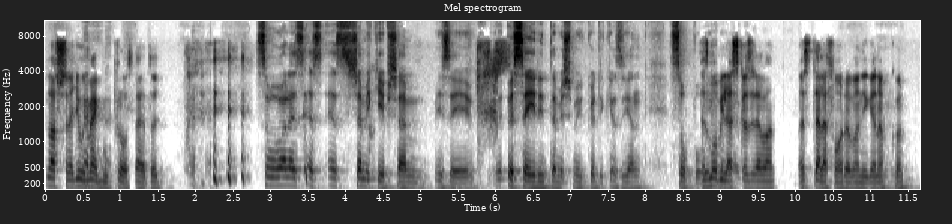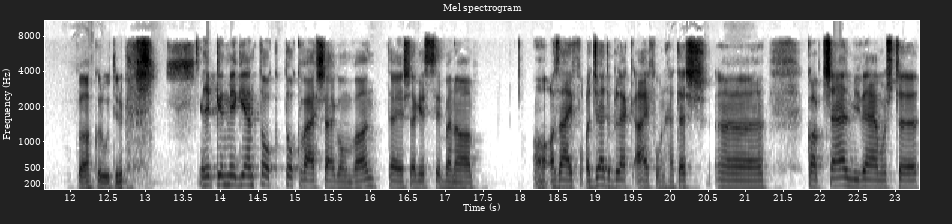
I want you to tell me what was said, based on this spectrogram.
lassan egy új MacBook Pro lehet, hogy... Szóval ez, ez, ez semmiképp sem izé, összeérintem és működik, ez ilyen szopó. Ez mobileszközre van, ez telefonra van, igen, akkor, akkor, akkor úgy tűnik. Egyébként még ilyen tok, tok válságom van, teljes egészében a, a, az iPhone, a Jet Black iPhone 7-es uh, kapcsán, mivel most uh,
